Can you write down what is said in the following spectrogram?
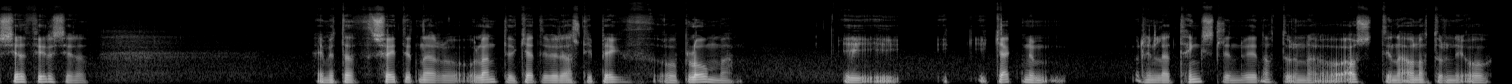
séð fyrir sér að einmitt að sveitirnar og, og landið geti verið allt í byggð og blóma í, í, í, í gegnum reynilega tengslinn við náttúruna og ástina á náttúrunni og,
